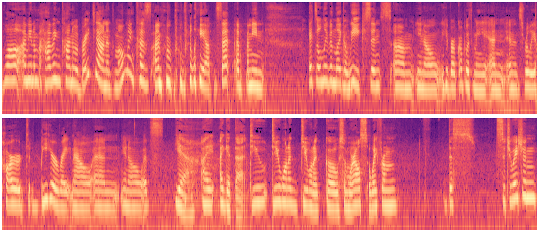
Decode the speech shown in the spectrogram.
Well, I mean, I'm having kind of a breakdown at the moment because I'm really upset. I, I mean, it's only been like a week since, um, you know, he broke up with me, and and it's really hard to be here right now. And you know, it's Yeah, I I get that. Do you do you want to do you want to go somewhere else away from this situation?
